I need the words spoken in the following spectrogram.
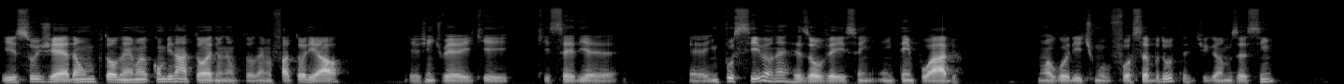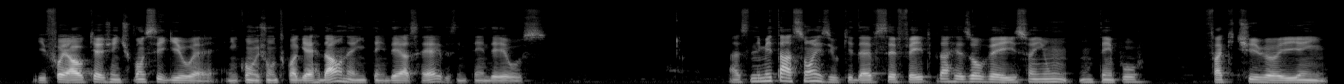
Isso gera um problema combinatório, né, um problema fatorial. E a gente vê aí que, que seria é impossível né, resolver isso em, em tempo hábil, um algoritmo força bruta, digamos assim. E foi algo que a gente conseguiu, é, em conjunto com a Gerdau, né, entender as regras, entender os, as limitações e o que deve ser feito para resolver isso em um, um, tempo factível aí em,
